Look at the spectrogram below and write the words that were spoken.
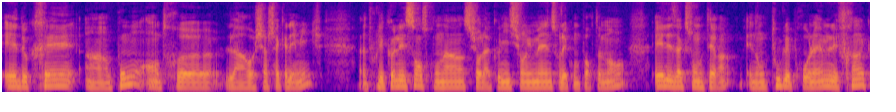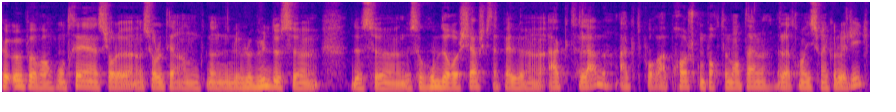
et de créer un pont entre la recherche académique, euh, toutes les connaissances qu'on a sur la cognition humaine, sur les comportements, et les actions de terrain, et donc tous les problèmes, les freins que eux peuvent rencontrer sur le sur le terrain. Donc le but de ce de ce de ce groupe de recherche qui s'appelle euh, ACT Lab, ACT pour approche comportementale de la transition écologique,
